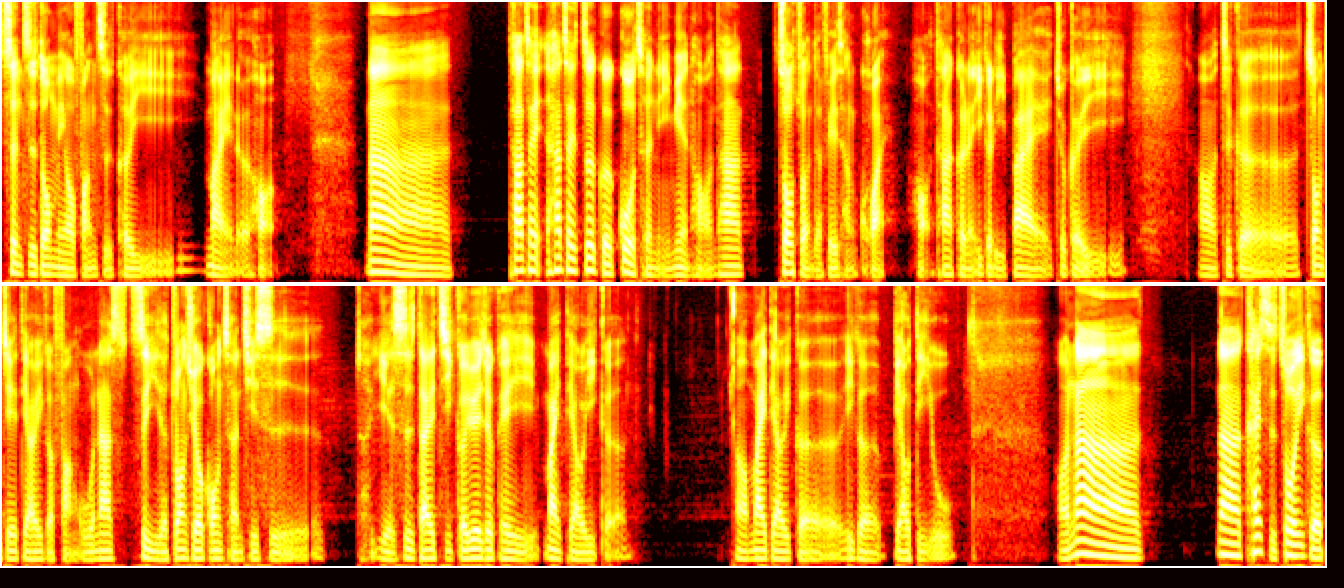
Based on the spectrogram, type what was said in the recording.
甚至都没有房子可以卖了哈。那他在他在这个过程里面哈，他周转的非常快，好，他可能一个礼拜就可以。哦，这个中介掉一个房屋，那自己的装修工程其实也是待几个月就可以卖掉一个，哦，卖掉一个一个标的物。哦，那那开始做一个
